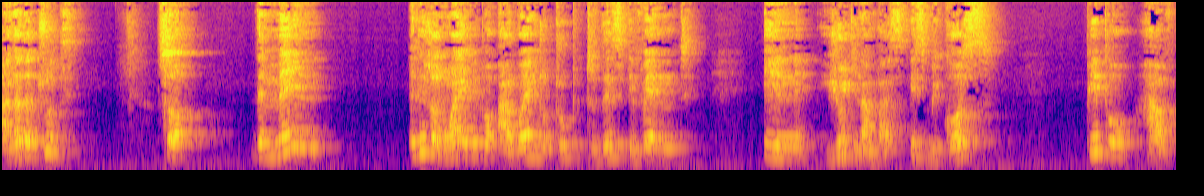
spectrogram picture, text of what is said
And that's the truth. So, the main reason why people are going to troop to this event in huge numbers is because people have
